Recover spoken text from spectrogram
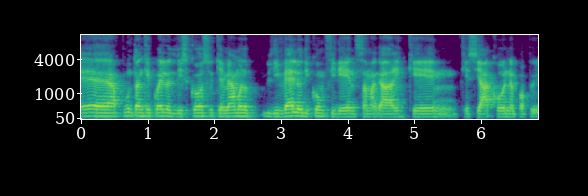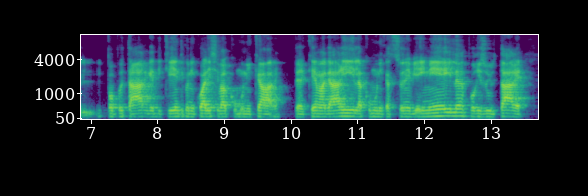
è appunto anche quello il discorso, chiamiamolo livello di confidenza magari che, che si ha con proprio il, il, proprio target di clienti con i quali si va a comunicare, perché magari la comunicazione via email può risultare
